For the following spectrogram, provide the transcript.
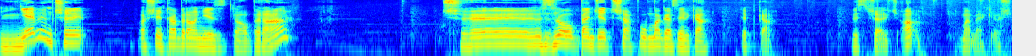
Nie wiem, czy właśnie ta broń jest dobra. Czy znowu będzie trzeba pół magazynka typka wystrzelić. O, tu mamy jakiegoś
